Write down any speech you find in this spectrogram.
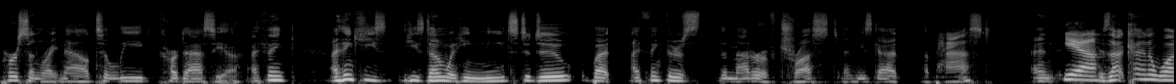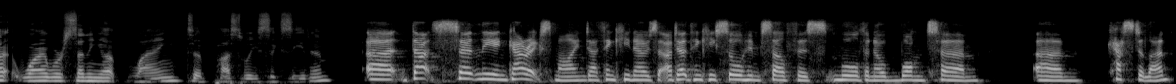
person right now to lead Cardassia. I think I think he's he's done what he needs to do, but I think there's the matter of trust, and he's got a past. And yeah, is that kind of why why we're setting up Lang to possibly succeed him? Uh, that's certainly in Garak's mind. I think he knows that. I don't think he saw himself as more than a one-term um, Castellan.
